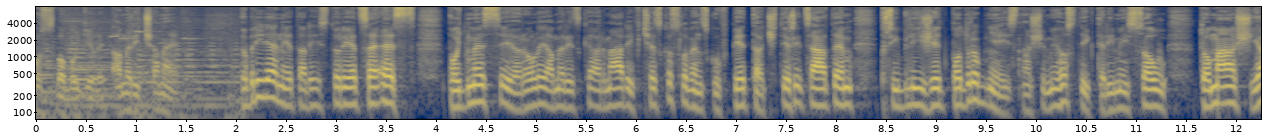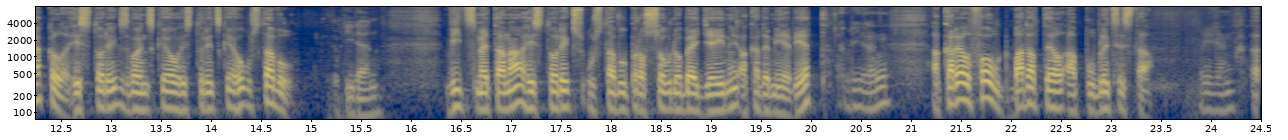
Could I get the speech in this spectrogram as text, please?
osvobodili američané. Dobrý den, je tady historie CS. Pojďme si roli americké armády v Československu v 45. přiblížit podrobněji s našimi hosty, kterými jsou Tomáš Jakl, historik z Vojenského historického ústavu. Dobrý den. Vít Smetana, historik z Ústavu pro soudobé dějiny Akademie věd. Dobrý den. A Karel Fout, badatel a publicista. Dobrý den. Eh,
